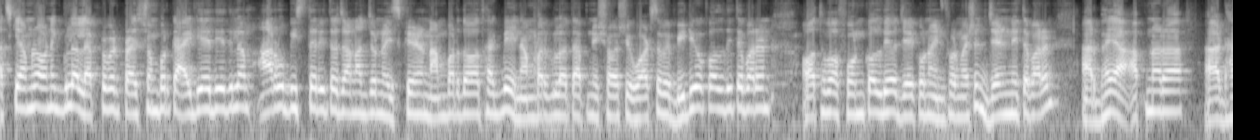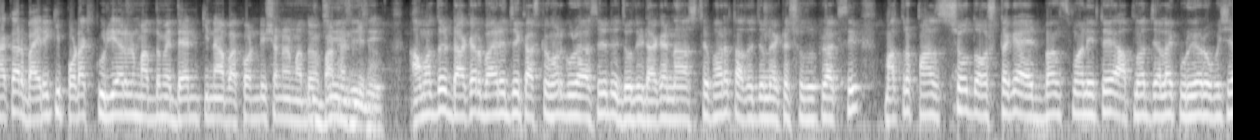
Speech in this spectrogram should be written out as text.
আজকে আমরা অনেকগুলো ল্যাপটপের প্রাইস সম্পর্কে আইডিয়া দিয়ে দিলাম। আরও বিস্তারিত জানার জন্য স্ক্রিনে নাম্বার দেওয়া থাকবে। এই নাম্বারগুলোতে আপনি সরাসরি হোয়াটসঅ্যাপে ভিডিও কল দিতে পারেন অথবা ফোন কল দিয়েও যে কোনো ইনফরমেশন জেনে নিতে পারেন। আর ভাইয়া আপনারা ঢাকার বাইরে কি প্রোডাক্ট কুরিয়ারের মাধ্যমে দেন কিনা বা কন্ডিশনের মাধ্যমে পাঠান কিনা? আমাদের ঢাকার বাইরে যে কাস্টমারগুলো আছে যদি ঢাকায় না আসতে পারে তাদের জন্য একটা সুযোগ রাখছি। মাত্র পাঁচশো দশ টাকা অ্যাডভান্স মানিতে আপনার জেলায় কুরিয়ার অফিসে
